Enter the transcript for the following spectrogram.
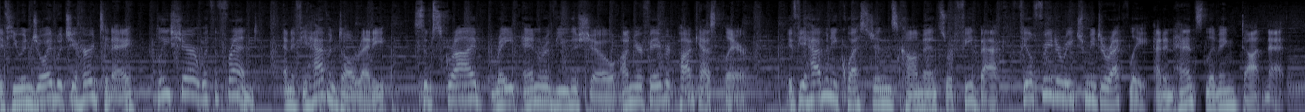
If you enjoyed what you heard today, please share it with a friend. And if you haven't already, subscribe, rate, and review the show on your favorite podcast player. If you have any questions, comments, or feedback, feel free to reach me directly at enhancedliving.net.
